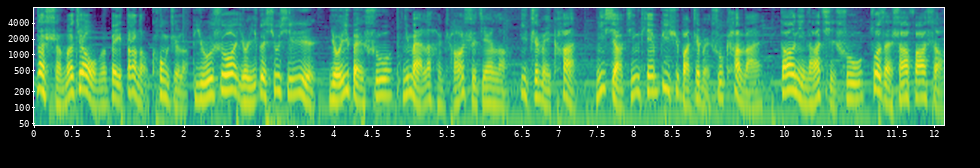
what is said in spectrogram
那什么叫我们被大脑控制了？比如说有一个休息日，有一本书你买了很长时间了，一直没看，你想今天必须把这本书看完。当你拿起书，坐在沙发上。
